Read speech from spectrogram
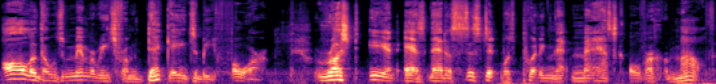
all of those memories from decades before rushed in as that assistant was putting that mask over her mouth.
